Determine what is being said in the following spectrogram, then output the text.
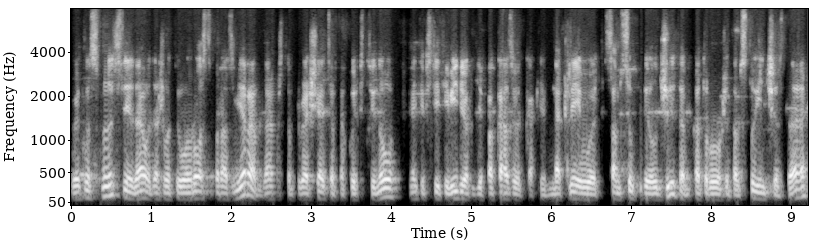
В этом смысле, да, вот даже вот его рост по размерам, да, что превращается в такую стену, эти все эти видео, где показывают, как наклеивают Samsung и LG, там, который уже там 100 инчес, да,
